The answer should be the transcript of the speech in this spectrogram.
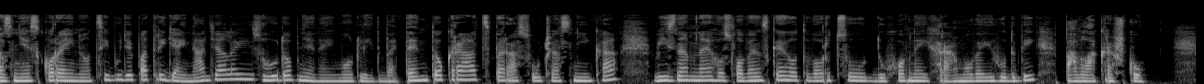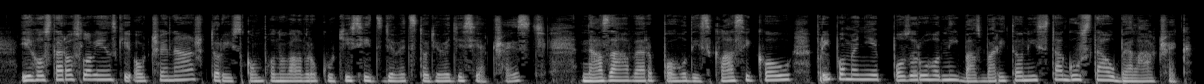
Čas neskorej noci bude patriť aj naďalej hudobnenej modlitbe, tentokrát z pera súčasníka, významného slovenského tvorcu duchovnej chrámovej hudby Pavla Kršku. Jeho staroslovenský očenáš, ktorý skomponoval v roku 1996, na záver pohody s klasikou pripomenie pozoruhodný basbaritonista Gustav Beláček.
